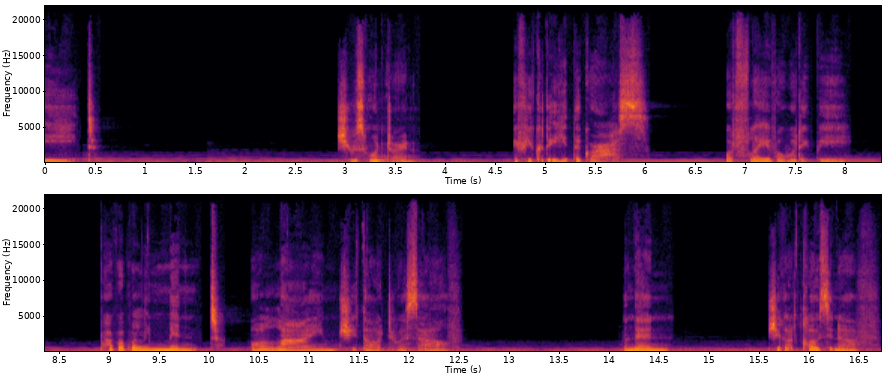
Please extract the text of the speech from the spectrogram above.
eat. She was wondering if you could eat the grass, what flavour would it be? Probably mint or lime, she thought to herself. And then she got close enough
